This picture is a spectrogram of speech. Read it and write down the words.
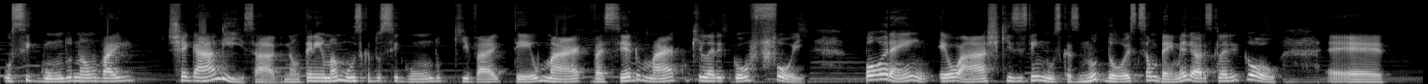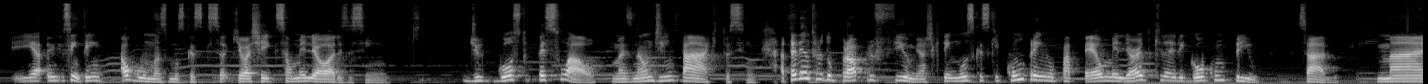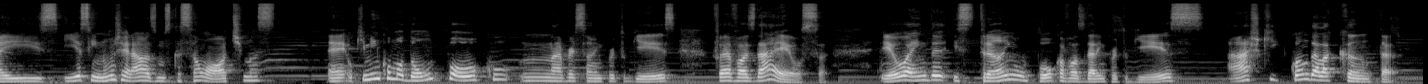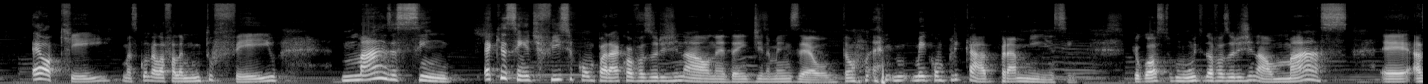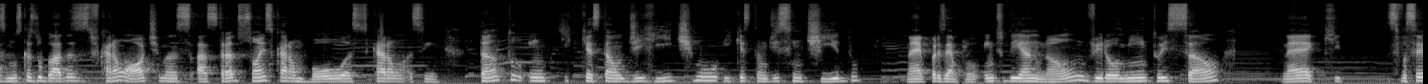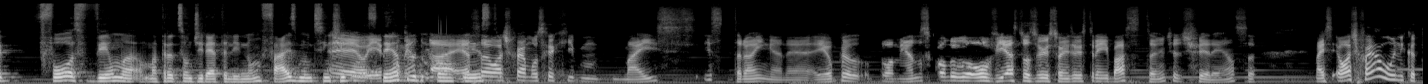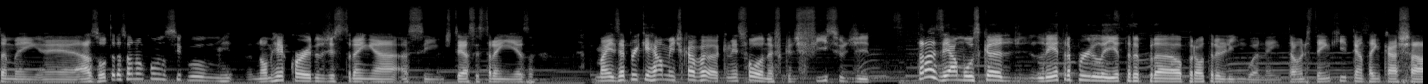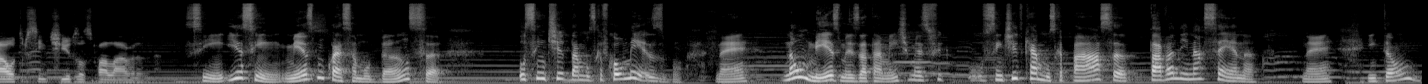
o segundo não vai chegar ali, sabe? Não tem nenhuma música do segundo que vai ter o mar, vai ser o marco que Let It Go foi. Porém, eu acho que existem músicas no 2 que são bem melhores que Let It Go. É, e, assim, tem algumas músicas que, que, eu achei que são melhores, assim. de gosto pessoal, mas não de impacto, assim. Até dentro do próprio filme, acho que tem músicas que cumprem o papel melhor do que Let It Go cumpriu, sabe? Mas, e assim, no geral, as músicas são ótimas. É, o que me incomodou um pouco na versão em português foi a voz da Elsa. Eu ainda estranho um pouco a voz dela em português. Acho que quando ela canta é ok, mas quando ela fala é muito feio. Mas, assim, é que assim, é difícil comparar com a voz original, né, da Idina Menzel. Então é meio complicado para mim, assim. Eu gosto muito da voz original, mas é, as músicas dubladas ficaram ótimas, as traduções ficaram boas, ficaram assim, tanto em questão de ritmo e questão de sentido, né? Por exemplo, Into the Unknown virou minha intuição, né? Que se você for ver uma, uma tradução direta ali, não faz muito sentido, é, mas dentro comentar. do contexto... Essa eu acho que foi a música que mais estranha, né? Eu, pelo, pelo menos, quando ouvi as duas versões, eu estranhei bastante a diferença. Mas eu acho que foi a única também. É, as outras eu não consigo. Não me recordo de estranhar, assim, de ter essa estranheza. Mas é porque realmente ficava, que nem você falou, né? Fica difícil de trazer a música letra por letra pra, pra outra língua, né? Então eles têm que tentar encaixar outros sentidos as palavras, né? Sim, e assim, mesmo com essa mudança, o sentido da música ficou o mesmo, né? Não o mesmo exatamente, mas o sentido que a música passa tava ali na cena, né? Então,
